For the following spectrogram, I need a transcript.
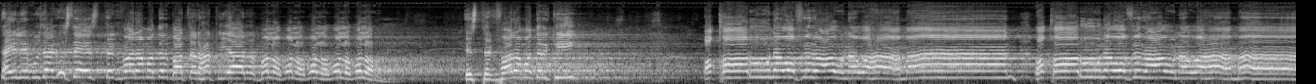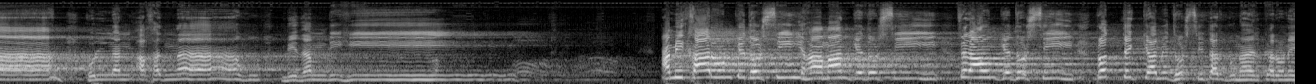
তাইলে বোঝা গেছে, ইস্তেগফার আমাদের বাঁচার হাতিয়ার। বলো বলো বলো বলো বলো। ইস্তেগফার আমাদের কি? وقارون وفرعون وهامان وقارون وفرعون وهامان كلا أخذناه بذنبه আমি কারুনকে ধরছি হামানকে ধরছি ফেরাউনকে ধরছি প্রত্যেককে আমি ধরছি তার গুনাহের কারণে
